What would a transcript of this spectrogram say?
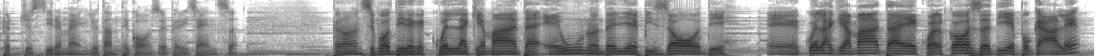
per gestire meglio tante cose per i Sense. Però non si può dire che quella chiamata è uno degli episodi. Eh, quella chiamata è qualcosa di epocale.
